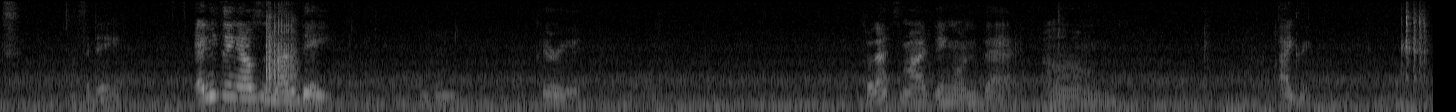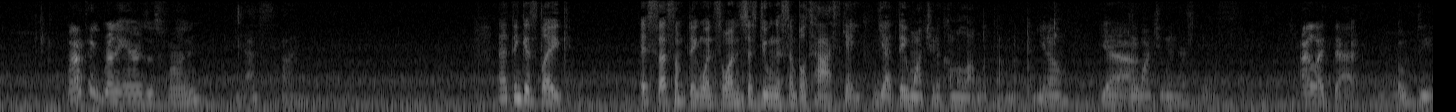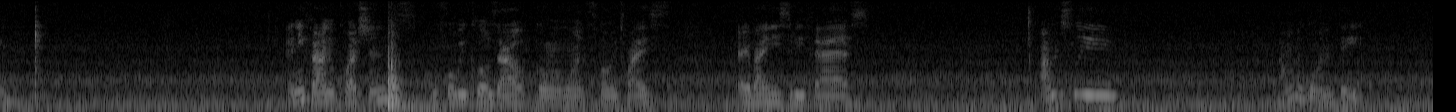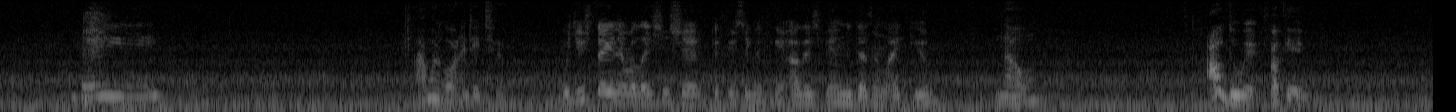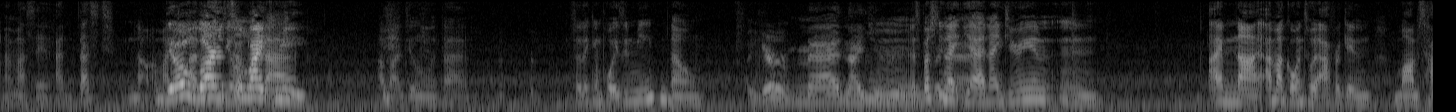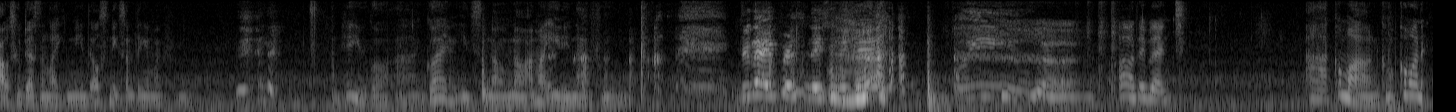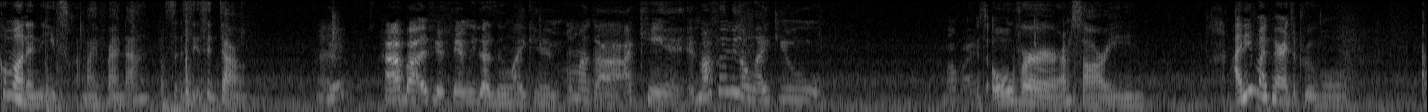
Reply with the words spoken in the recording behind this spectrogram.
that's a date. Anything else is not a date. Mhm. Period. So that's my thing on that. Um, I agree. but I think running errands is fun. That's fine. And I think it's like it says something when someone's just doing a simple task, yet yet they want you to come along with them. You know, Yeah, they want you in their space. I like that. OD. Any final questions before we close out? Going once, going twice. Everybody needs to be fast. Honestly, I want to go on a date. Hey, I want to go on a date too. would you stay in a relationship if your significant other's family doesn't like you? No, I'll do it. Fuck it. I'm not saying I, that's t- no. I'm not, They'll not learn to like that. me. I'm not dealing with that. So they can poison me? No. You're mad Nigerian. Mm, especially Ni- yeah, Nigerian. Mm-mm. I'm not. I'm not going to an African mom's house who doesn't like me. They'll sneak something in my food. Like, here you go. Uh, go ahead and eat. No, no, I'm not eating that food. Do that impersonation again, please. Uh, oh, they'd be like, ah, come on, come, come on, come on and eat, my friend. Ah, sit, sit, sit down. Huh? How about if your family doesn't like him? Oh my god, I can't. If my family don't like you, bye bye. It's over. I'm sorry. I need my parents' approval.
